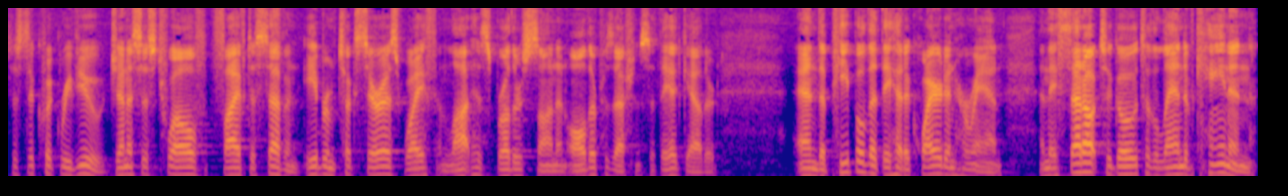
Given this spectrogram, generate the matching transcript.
Just a quick review Genesis 12, 5 to 7. Abram took Sarah his wife and Lot his brother's son and all their possessions that they had gathered, and the people that they had acquired in Haran, and they set out to go to the land of Canaan.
